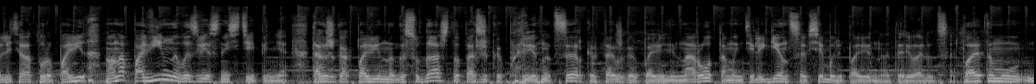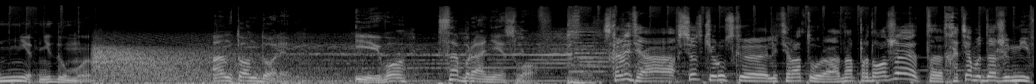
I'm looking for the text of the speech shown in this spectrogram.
литература повинна, но она повинна в известной степени, так же, как повинна государство, так же, как повинна церковь, так же, как повинен народ, там, интеллигенция, все были повинны этой революции. Поэтому нет, не думаю. Антон Долин и его «Собрание слов». Скажите, а все-таки русская литература, она продолжает, э, хотя бы даже миф,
